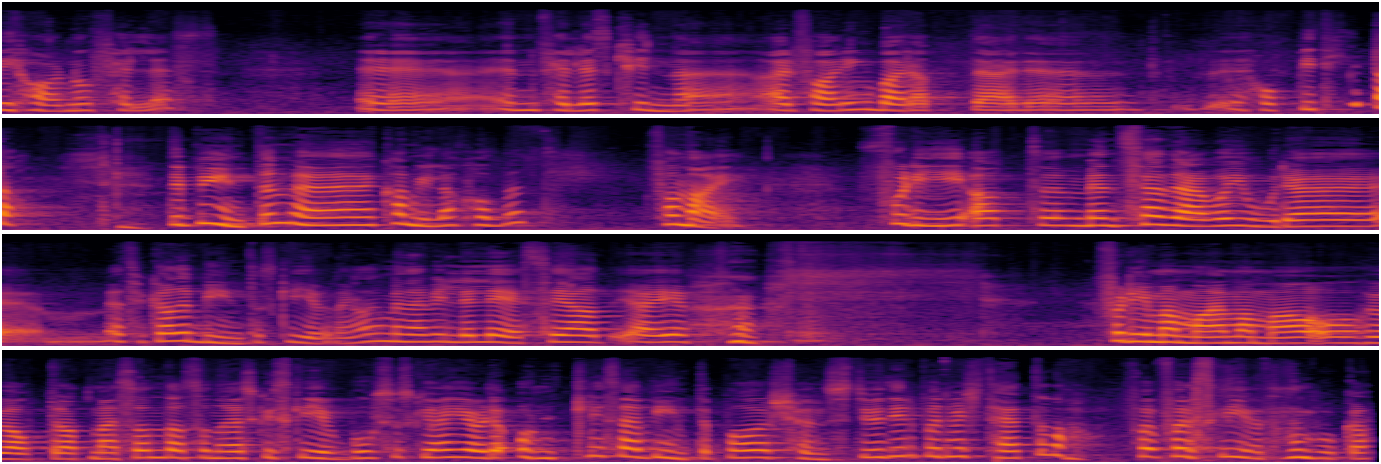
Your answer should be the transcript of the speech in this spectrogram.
vi har noe felles. Eh, en felles kvinneerfaring, bare at det er eh, hopp i tid. da. Det begynte med Camilla Collett for meg. Fordi at eh, mens jeg drev og gjorde Jeg tror ikke jeg hadde begynt å skrive den engang, men jeg ville lese. Jeg, jeg, fordi mamma er mamma, og hun har oppdratt meg sånn. Da, så når jeg skulle skrive bok, så skulle jeg gjøre det ordentlig. Så jeg begynte på kjønnsstudier på universitetet. da for, for, å skrive denne boka.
